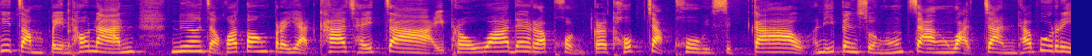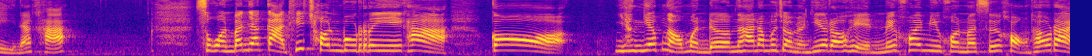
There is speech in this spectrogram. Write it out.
ที่จำเป็นเท่านั้น เนื่องจากว่าต้องประหยัดค่าใช้จ่าย เพราะว่าได้รับผลกระทบจากโควิด -19 อันนี้เป็นส่วนของจังหวัดจันทบุรีนะคะ ส่วนบรรยากาศที่ชนบุรีค่ะ ก็ ยังเงียบเหงาเหมือนเดิมนะคะท่านผู้ชมอย่างที่เราเห็นไม่ค่อยมีคนมาซื้อของเท่าไหร่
